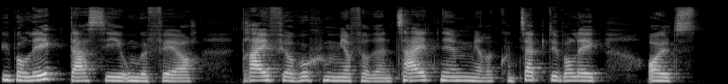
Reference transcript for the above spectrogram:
überlegt, dass ich ungefähr drei, vier Wochen mir für den Zeit nehme, mir ein Konzept überlege, als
